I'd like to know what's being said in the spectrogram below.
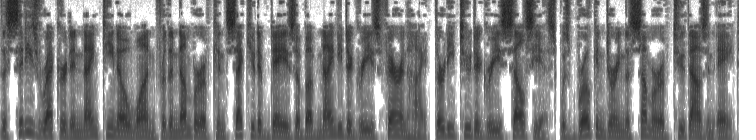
The city's record in 1901 for the number of consecutive days above 90 degrees Fahrenheit 32 degrees Celsius was broken during the summer of 2008.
